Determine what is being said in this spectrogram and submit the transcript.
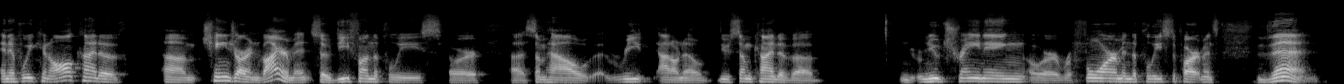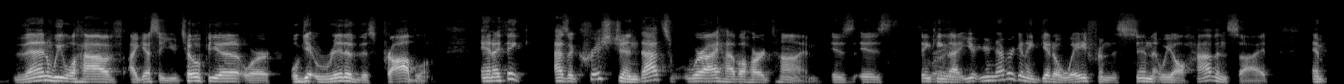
And if we can all kind of um, change our environment so defund the police or uh, somehow re I don't know do some kind of a new training or reform in the police departments, then then we will have I guess a utopia or we'll get rid of this problem. And I think as a Christian, that's where I have a hard time is is thinking right. that you're, you're never going to get away from the sin that we all have inside and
